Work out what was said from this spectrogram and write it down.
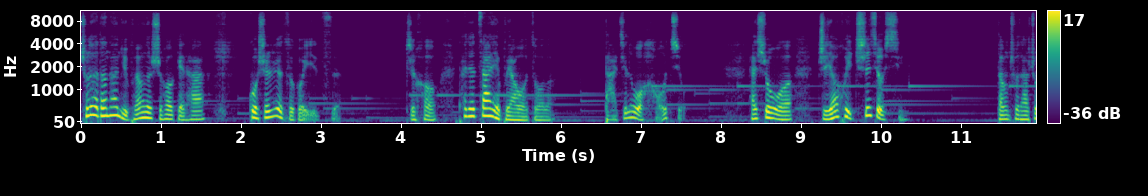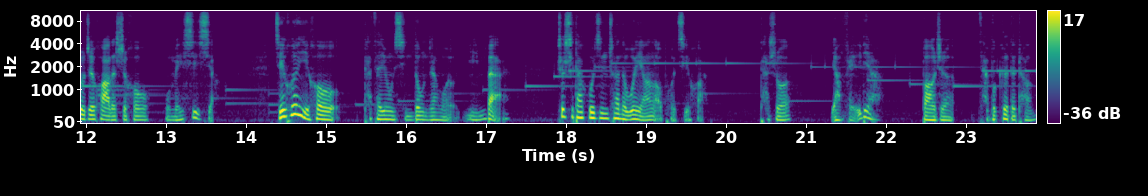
除了当他女朋友的时候给他过生日做过一次，之后他就再也不要我做了，打击了我好久，还说我只要会吃就行。当初他说这话的时候，我没细想，结婚以后他才用行动让我明白。这是他顾青川的喂养老婆计划。他说：“养肥点儿，抱着才不硌得疼。”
